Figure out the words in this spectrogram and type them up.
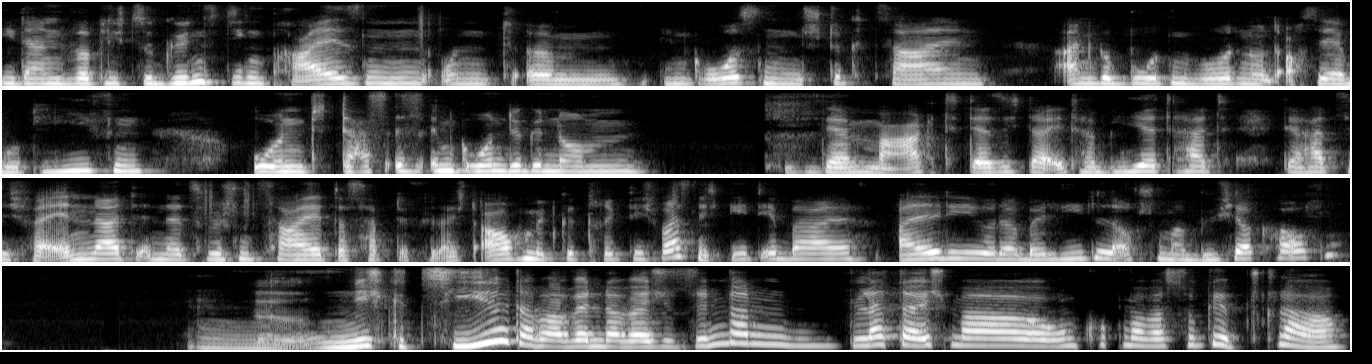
die dann wirklich zu günstigen Preisen und ähm, in großen Stückzahlen angeboten wurden und auch sehr gut liefen. Und das ist im Grunde genommen der Markt, der sich da etabliert hat, der hat sich verändert in der Zwischenzeit. Das habt ihr vielleicht auch mitgekriegt. Ich weiß nicht, geht ihr bei Aldi oder bei Lidl auch schon mal Bücher kaufen? Nicht gezielt, aber wenn da welche sind, dann blätter ich mal und guck mal, was so gibt, klar.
